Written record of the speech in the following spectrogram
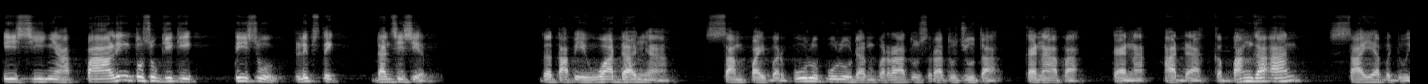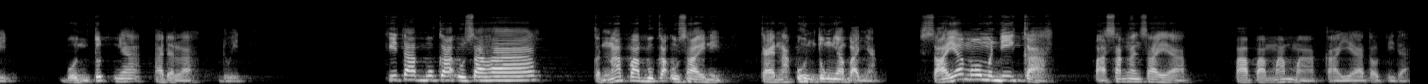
isinya paling tusuk gigi, tisu, lipstick, dan sisir. Tetapi wadahnya sampai berpuluh-puluh dan beratus-ratus juta. Karena apa? Karena ada kebanggaan saya berduit. Buntutnya adalah duit. Kita buka usaha Kenapa buka usaha ini? Karena untungnya banyak. Saya mau menikah, pasangan saya, papa mama kaya atau tidak.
